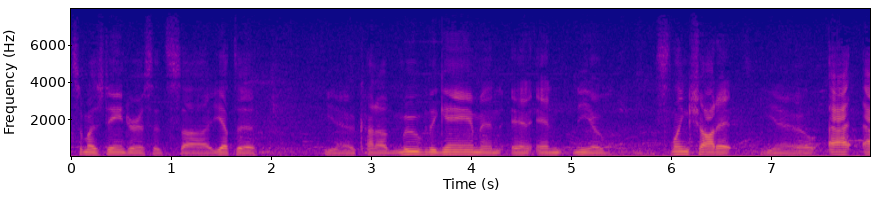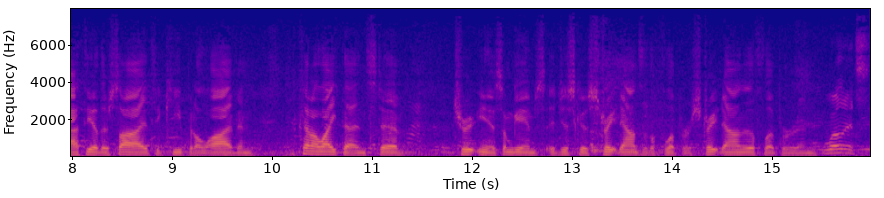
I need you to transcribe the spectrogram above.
so much dangerous. It's uh, you have to you know kind of move the game and, and, and you know slingshot it you know at, at the other side to keep it alive, and I kind of like that instead of you know some games it just goes straight down to the flipper, straight down to the flipper, and Well, it's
